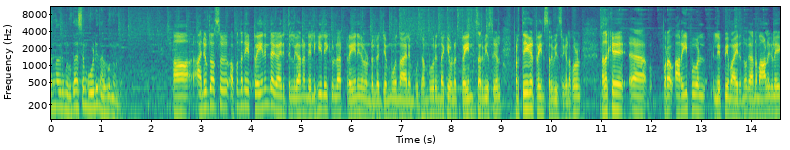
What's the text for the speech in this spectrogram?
എന്നൊരു നിർദ്ദേശം കൂടി നൽകുന്നുണ്ട്. അനൂപ് ദാസ് ഒപ്പം തന്നെ ഈ ട്രെയിനിന്റെ കാര്യത്തിൽ കാരണം ഡൽഹിയിലേക്കുള്ള ട്രെയിനുകളുണ്ടല്ലോ. ജമ്മു നിന്നാലും ഉധംപൂരിൽ നിന്നൊക്കെയുള്ള ട്രെയിൻ സർവീസുകൾ പ്രത്യേക ട്രെയിൻ സർവീസുകൾ. അപ്പോൾ അതൊക്കെ അറിയിപ്പുകൾ ലഭ്യമായിരുന്നു. കാരണം ആളുകളെ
